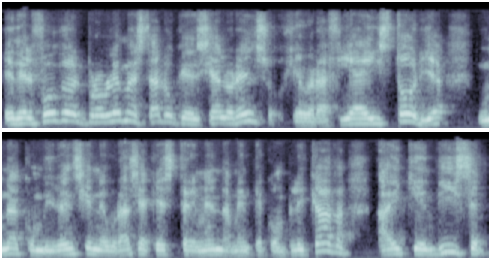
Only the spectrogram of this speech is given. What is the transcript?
En el fondo del problema está lo que decía Lorenzo, geografía e historia, una convivencia en Eurasia que es tremendamente complicada. Hay quien dice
